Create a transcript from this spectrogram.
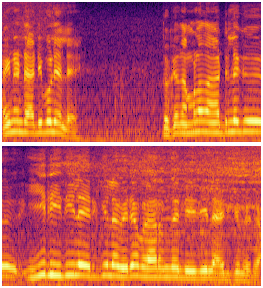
എങ്ങനെയുണ്ട്? അടിപൊളിയല്ലേ? ഇതൊക്കെ നമ്മളെ നാട്ടിലേക്ക് ഈ രീതിയിലായിരിക്കില്ല വരിക വേറെ എന്തെങ്കിലും രീതിയിലായിരിക്കും വരിക.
